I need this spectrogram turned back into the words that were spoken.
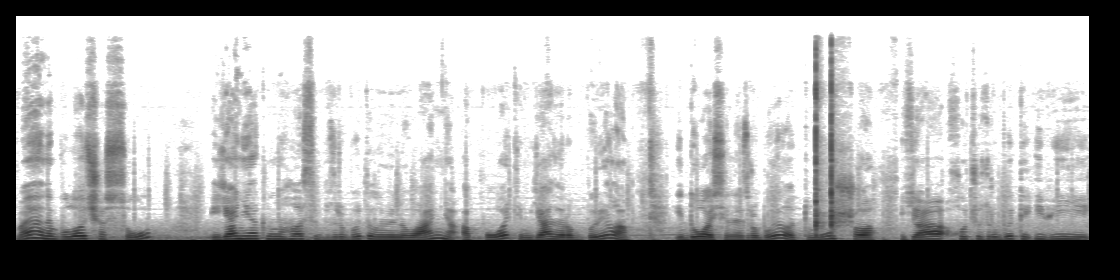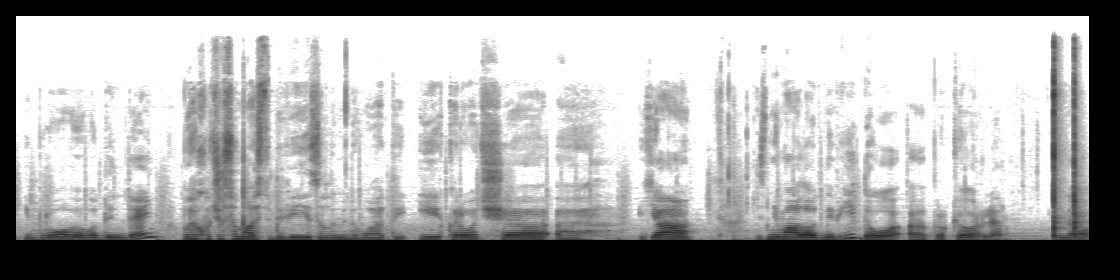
У мене не було часу. І я ніяк не могла собі зробити ламінування, а потім я не робила і досі не зробила, тому що я хочу зробити і вії, і брови в один день, бо я хочу сама собі вії заламінувати. І коротше, е, я знімала одне відео е, про керлер. Воно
